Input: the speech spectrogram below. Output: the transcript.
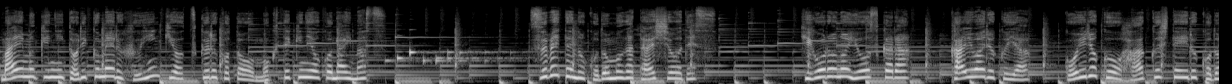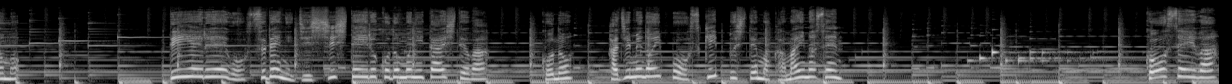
前向きに取り組める雰囲気を作ることを目的に行います。すべての子どもが対象です。日頃の様子から会話力や語彙力を把握している子ども DLA をすでに実施している子どもに対してはこの初めの一歩をスキップしても構いません。構成は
